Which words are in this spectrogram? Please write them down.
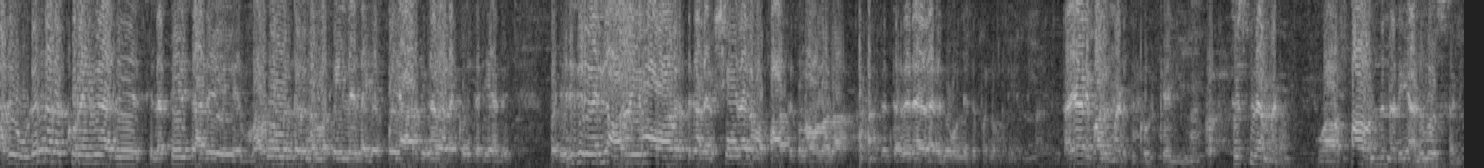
அது உடல்நலக் குறைவு அது சில பேருக்கு அது மரணம்ன்றது நம்ம கையில இல்ல. எப்போ யாருக்கு என்ன நடக்கும் தெரியாது. பட் இருக்கிற வரைக்கும் ஆரோக்கியமா வாழ்றதுக்கான விஷயங்களை நம்ம பாத்துக்கணும் அவ்வளவுதான். அது தவிர வேற எதுவும் இது பண்ண முடியாது. தயாரிப்பாளர் மேடத்துக்கு ஒரு கேள்வி. கிருஷ்ணா மேடம் உங்க அப்பா வந்து நிறைய அனுபவசாலி.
